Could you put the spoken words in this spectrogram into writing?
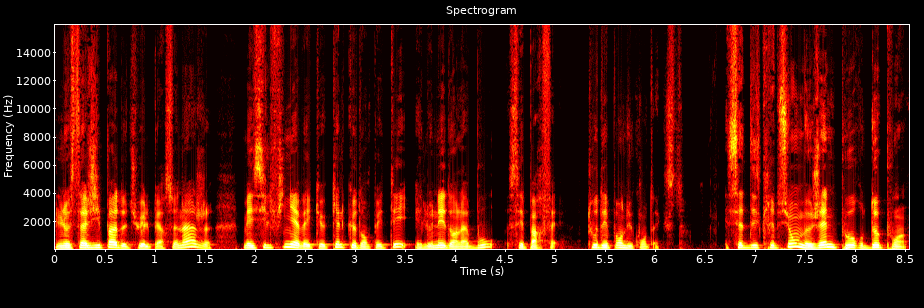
Il ne s'agit pas de tuer le personnage, mais s'il finit avec quelques dents pétées et le nez dans la boue, c'est parfait. Tout dépend du contexte. Cette description me gêne pour deux points.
